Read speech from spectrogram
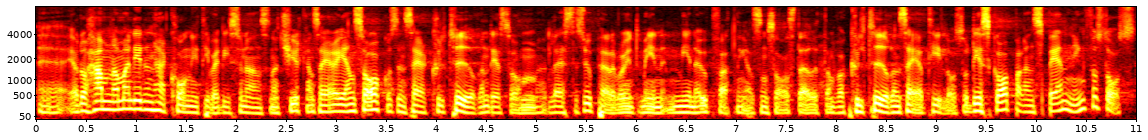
Eh, ja, då hamnar man i den här kognitiva dissonansen att kyrkan säger en sak och sen säger kulturen det som lästes upp här. Det var ju inte min, mina uppfattningar som sades där utan vad kulturen säger till oss. Och det skapar en spänning förstås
